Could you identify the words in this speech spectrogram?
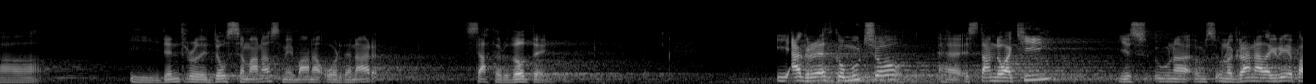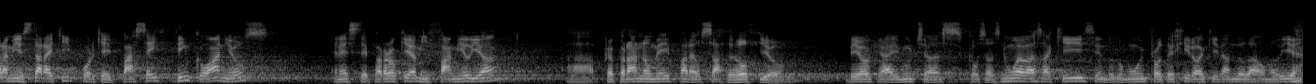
ah, y dentro de dos semanas me van a ordenar sacerdote. Y agradezco mucho eh, estando aquí y es una gran alegría para mí estar aquí porque pasé cinco años en esta parroquia, mi familia, ah, preparándome para el sacerdocio. Veo que hay muchas cosas nuevas aquí, siendo como muy protegido aquí dando la homilía.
